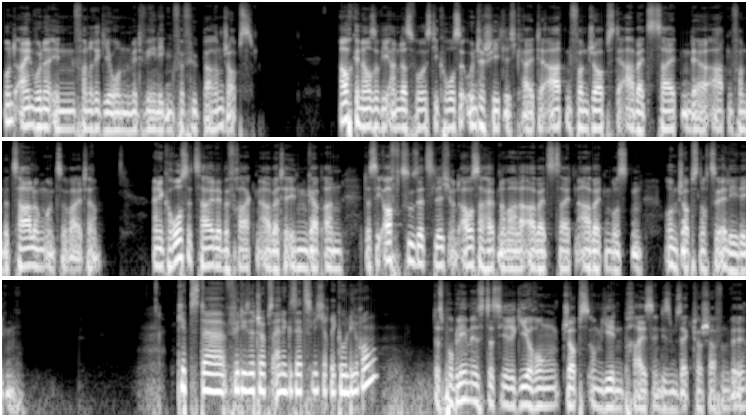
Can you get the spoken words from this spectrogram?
und EinwohnerInnen von Regionen mit wenigen verfügbaren Jobs. Auch genauso wie anderswo ist die große Unterschiedlichkeit der Arten von Jobs, der Arbeitszeiten, der Arten von Bezahlung und so weiter. Eine große Zahl der befragten ArbeiterInnen gab an, dass sie oft zusätzlich und außerhalb normaler Arbeitszeiten arbeiten mussten, um Jobs noch zu erledigen. Gibt es da für diese Jobs eine gesetzliche Regulierung? Das Problem ist, dass die Regierung Jobs um jeden Preis in diesem Sektor schaffen will.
